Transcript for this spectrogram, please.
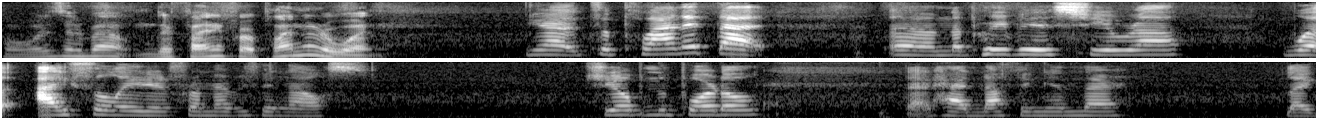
Well, what is it about? They're fighting for a planet or what? Yeah, it's a planet that um, the previous She-Ra was isolated from everything else. She opened the portal that had nothing in there. Like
